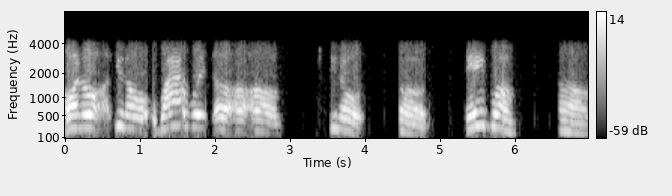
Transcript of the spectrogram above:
Or no, you know, why would uh, uh, uh you know uh Abram um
